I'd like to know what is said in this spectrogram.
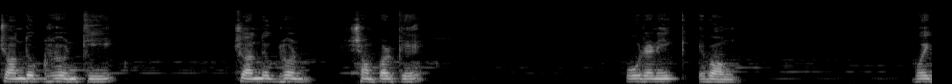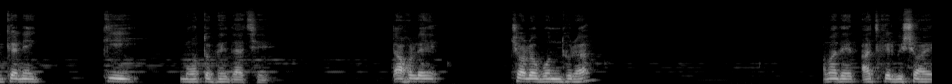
চন্দ্রগ্রহণ কি? চন্দ্রগ্রহণ সম্পর্কে পৌরাণিক এবং বৈজ্ঞানিক কি মতভেদ আছে? তাহলে চলো বন্ধুরা, আমাদের আজকের বিষয়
